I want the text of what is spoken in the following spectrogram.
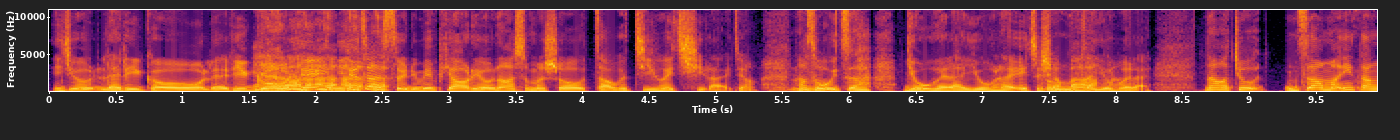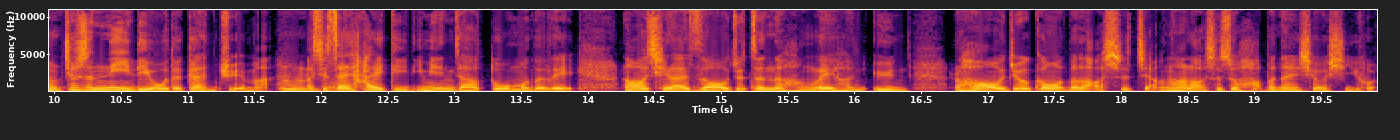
你就 let it go，let it go，你就在水里面漂流，然后什么时候找个机会起来这样。那时候我一直游回来，游回来，一直想办法游回来。那就你知道吗？因为当就是逆流的感觉嘛，而且在海底里面，你知道多么的累。然后我起来之后，我就真的很累很晕，然后我就跟我的老师讲，然后老师说：“好吧，那你休息一会儿。”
